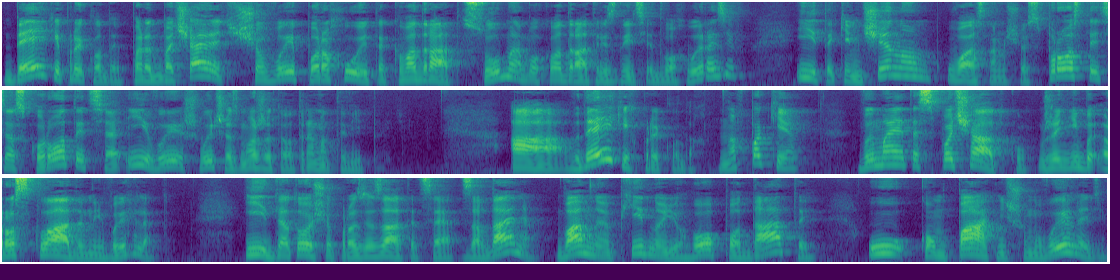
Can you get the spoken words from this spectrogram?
деякі приклади передбачають, що ви порахуєте квадрат суми або квадрат різниці двох виразів, і таким чином у вас там щось спроститься, скоротиться, і ви швидше зможете отримати відповідь. А в деяких прикладах, навпаки, ви маєте спочатку вже ніби розкладений вигляд, і для того, щоб розв'язати це завдання, вам необхідно його подати у компактнішому вигляді,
